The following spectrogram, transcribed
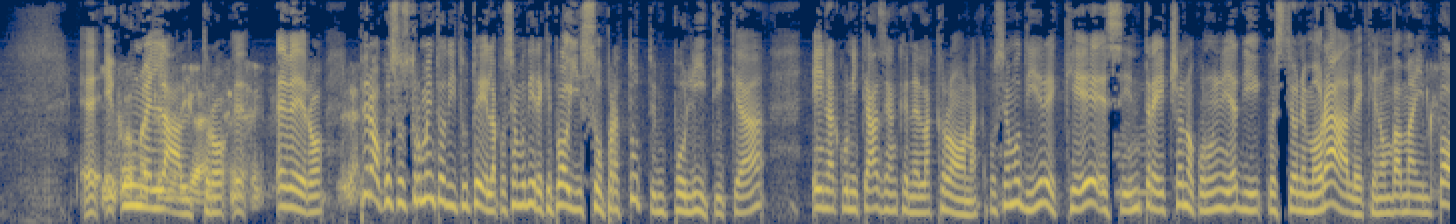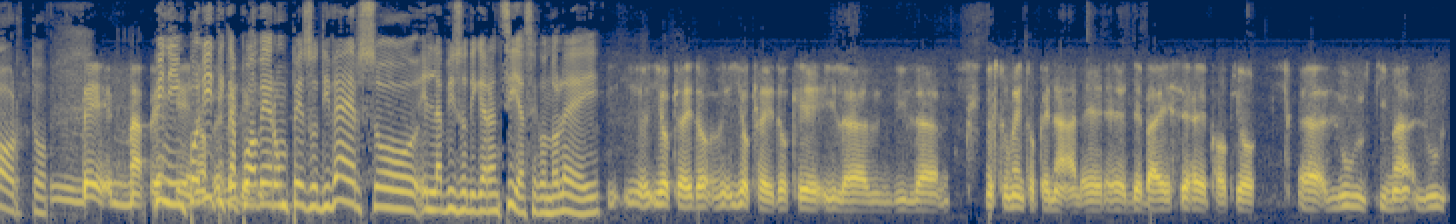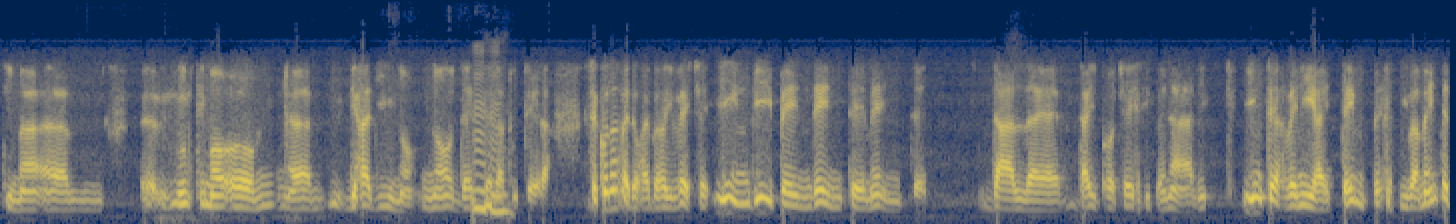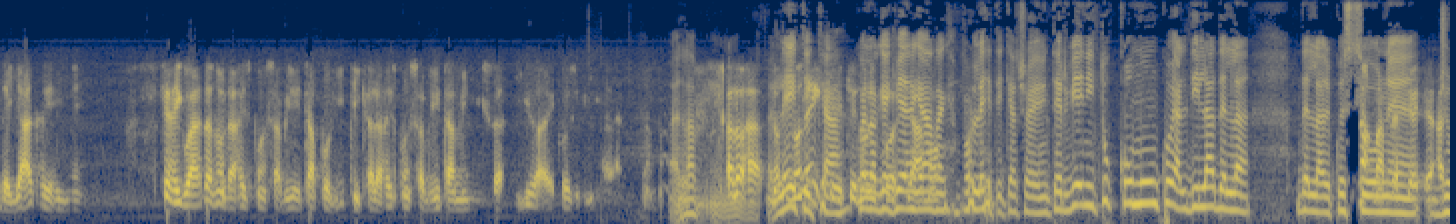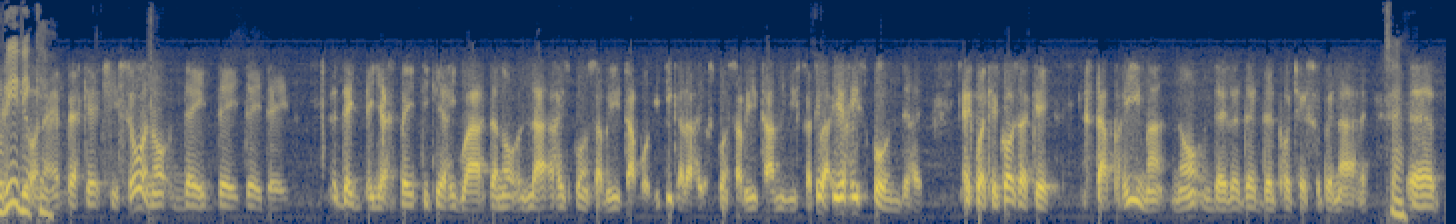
eh, e uno e l'altro, garanzia, eh, sì. è vero. Però questo strumento di tutela, possiamo dire che poi soprattutto in politica e in alcuni casi anche nella cronaca, possiamo dire che si intrecciano con un'idea di questione morale che non va mai in porto. Beh, perché Quindi in no? politica Vedi- può avere un peso diverso l'avviso di garanzia, secondo lei? Io, io credo, io credo che il, il- lo strumento penale eh, debba essere proprio eh, l'ultima, l'ultima, ehm, eh, l'ultimo um, eh, gradino no, de- Mhm. della tutela. Secondo me dovrebbero invece, indipendentemente dal- eh, dai processi penali, intervenire tempestivamente degli altri elementi che riguardano la responsabilità politica, la responsabilità amministrativa e così via. La- Allora, no- l'etica, che- che quello che viene chiamato politica, cioè intervieni tu comunque al di là della, della No, questione perché, giuridica. attenzione, eh, Perché ci sono dei- dei- dei- degli aspetti che riguardano la responsabilità politica, la responsabilità amministrativa. Il rispondere è qualcosa che sta prima no, del, del, del, processo penale. Sì, eh,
